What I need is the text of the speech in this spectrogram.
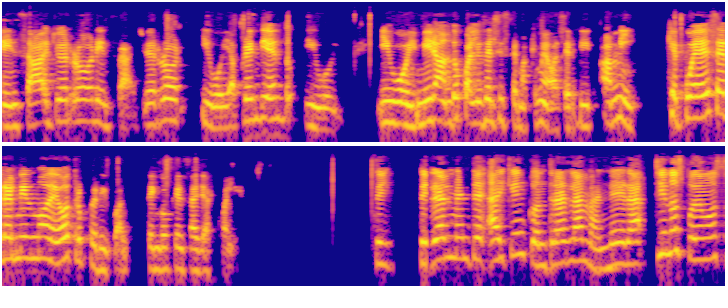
Ensayo, error, ensayo, error, y voy aprendiendo y voy, y voy mirando cuál es el sistema que me va a servir a mí, que puede ser el mismo de otro, pero igual tengo que ensayar cuál es. Realmente hay que encontrar la manera, si nos podemos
